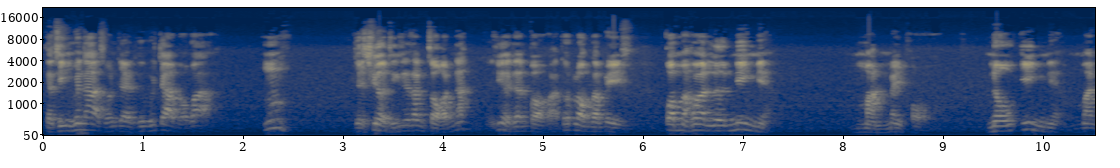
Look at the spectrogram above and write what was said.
แต่สิ่งที่น่าสนใจคือพระเจ้าบอกว่า อืม อย่าเชื่อถึงที่ท่านสอนนะอย่าเชื่อท่านบอกว่าทดลองทำเองก็หมายความว่า learning เนี่ยมันไม่พอ knowing เนี่ยมัน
